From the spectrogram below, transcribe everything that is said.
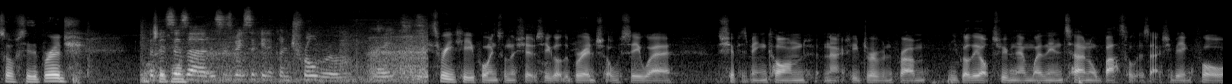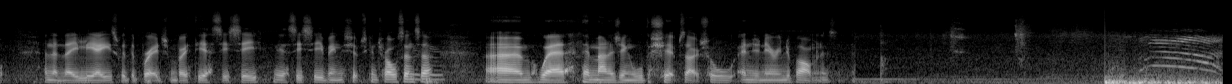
So obviously the bridge. But this is uh this is basically the control room, right? Three key points on the ship. So you've got the bridge, obviously where the ship is being conned and actually driven from. You've got the ops room then where the internal battle is actually being fought. And then they liaise with the bridge and both the SCC, the SCC being the ship's control center um, where they're managing all the ship's actual engineering department. is. I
